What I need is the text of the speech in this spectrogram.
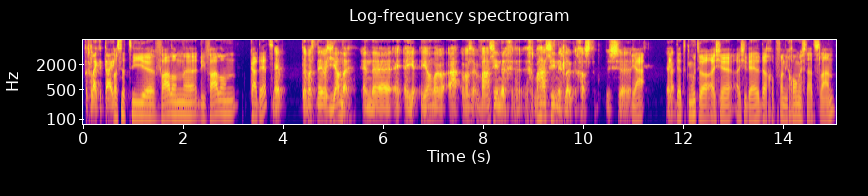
tegelijkertijd. Was dat die Valon, die Valon cadet? Nee, dat was, dat was Janne. En Janne was een waanzinnig, waanzinnig leuke gast. Dus, ja, ja. Dat moet wel als je, als je de hele dag op van die gongen staat te slaan.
